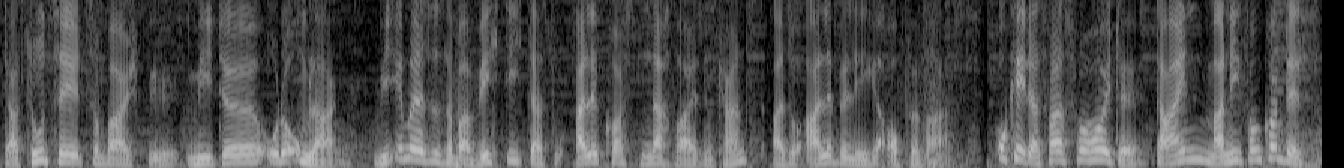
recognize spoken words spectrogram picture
Dazu zählt zum Beispiel Miete, Miete oder Umlagen. Wie immer ist es aber wichtig, dass du alle Kosten nachweisen kannst, also alle Belege aufbewahrst. Okay, das war's für heute. Dein Money von Contest.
